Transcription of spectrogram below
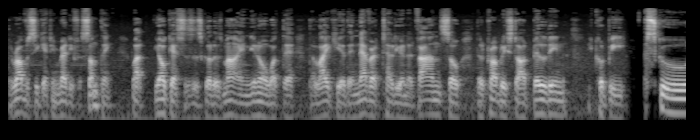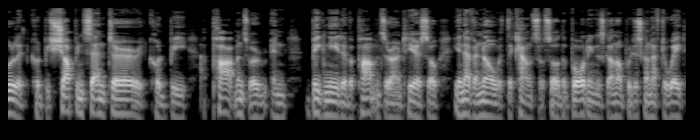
they're obviously getting ready for something. Well, your guess is as good as mine. You know what they're, they're like here. They never tell you in advance, so they'll probably start building. It could be a school, it could be shopping centre, it could be apartments. We're in big need of apartments around here, so you never know with the council. So the boarding has gone up. We're just going to have to wait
